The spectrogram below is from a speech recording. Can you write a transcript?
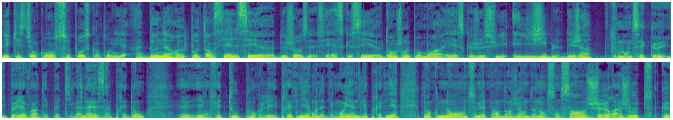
Les questions qu'on se pose quand on est un donneur potentiel, c'est deux choses. C'est est-ce que c'est dangereux pour moi et est-ce que je suis éligible déjà? Tout le monde sait qu'il peut y avoir des petits malaises après don, et on fait tout pour les prévenir. On a des moyens de les prévenir. Donc non, on ne se met pas en danger en donnant son sang. Je rajoute que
